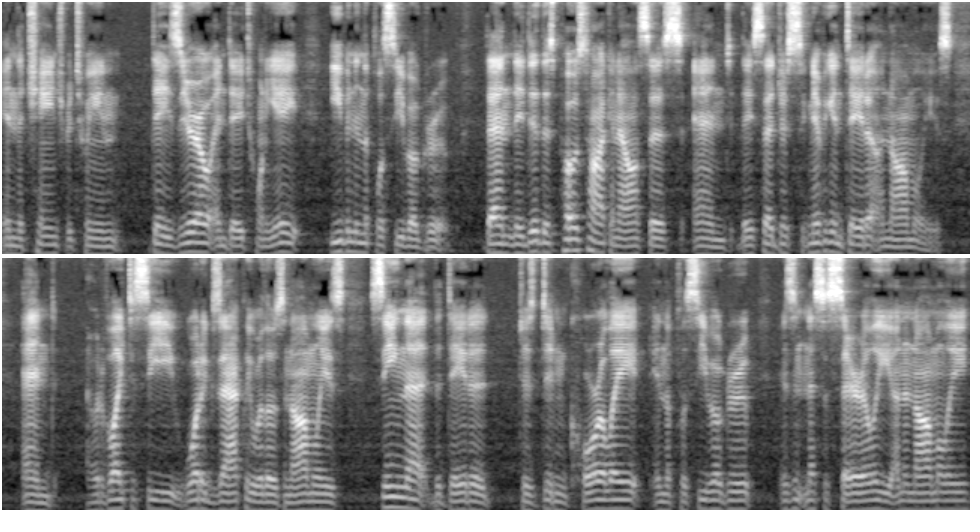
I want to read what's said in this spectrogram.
in the change between day 0 and day 28, even in the placebo group. Then they did this post hoc analysis and they said just significant data anomalies. And I would have liked to see what exactly were those anomalies. Seeing that the data just didn't correlate in the placebo group isn't necessarily an anomaly.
